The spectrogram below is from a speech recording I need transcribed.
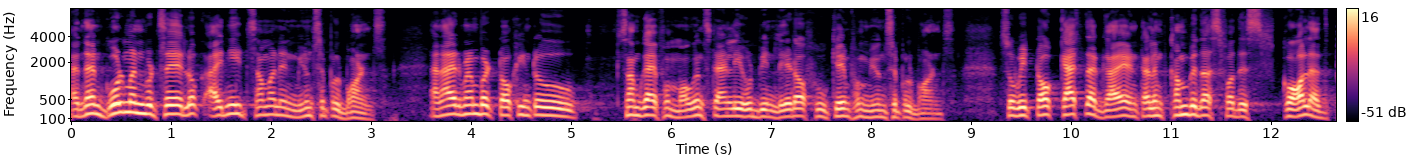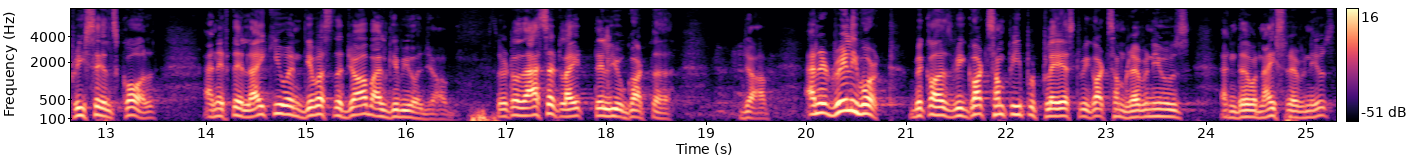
And then Goldman would say, look, I need someone in municipal bonds. And I remember talking to some guy from Morgan Stanley who'd been laid off who came from municipal bonds. So we talk, catch that guy and tell him, come with us for this call, as pre-sales call. And if they like you and give us the job, I'll give you a job. So it was asset light till you got the job. And it really worked because we got some people placed, we got some revenues, and they were nice revenues.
